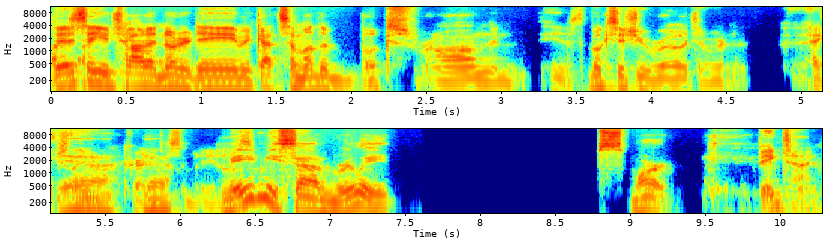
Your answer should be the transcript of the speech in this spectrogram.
Did it say you taught at Notre Dame? It got some other books wrong, and you know, the books that you wrote that were actually yeah, credit yeah. to somebody else. Made me sound really smart big time.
